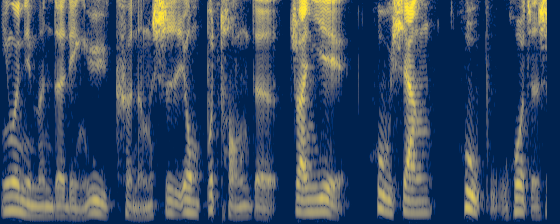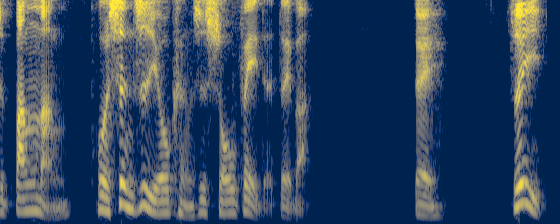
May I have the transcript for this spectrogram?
因为你们的领域可能是用不同的专业互相互补，或者是帮忙，或者甚至有可能是收费的，对吧？对，所以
